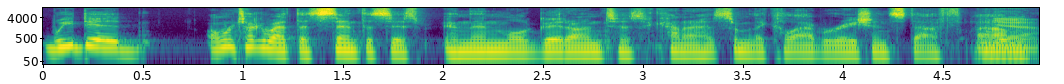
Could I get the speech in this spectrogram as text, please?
we did. I want to talk about the synthesis, and then we'll get on to kind of some of the collaboration stuff. Um, yeah.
